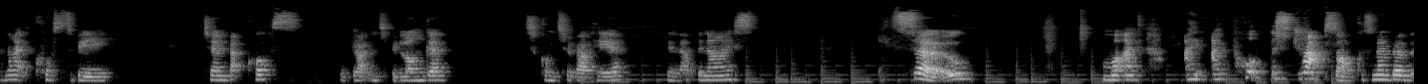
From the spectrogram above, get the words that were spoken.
I'd like the cuffs to be turn back cuffs. Would like them to be longer to come to about here. I think that'd be nice. So, what I'd, I, I put the straps on because remember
